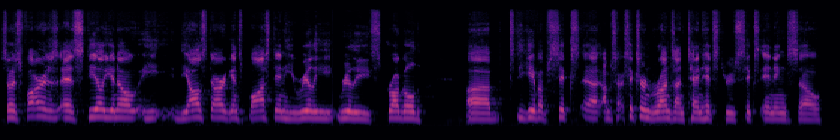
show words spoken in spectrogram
So as far as as Steele, you know, he the All Star against Boston, he really really struggled. Uh, he gave up six. Uh, I'm sorry, six earned runs on ten hits through six innings. So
